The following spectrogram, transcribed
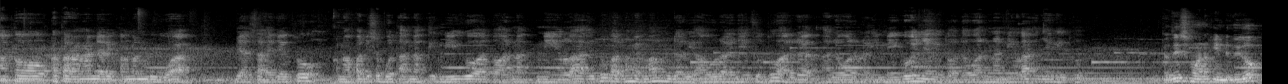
atau keterangan dari teman gue biasa aja tuh kenapa disebut anak indigo atau anak nila itu karena memang dari auranya itu tuh ada ada warna indigonya gitu ada warna nilanya gitu Berarti semua anak indigo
